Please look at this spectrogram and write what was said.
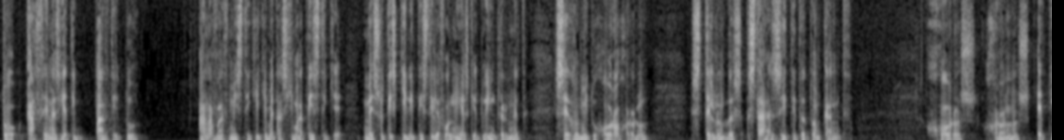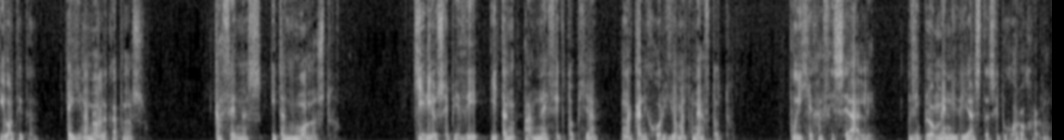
το καθένας για την πάρτη του αναβαθμίστηκε και μετασχηματίστηκε μέσω της κινητής τηλεφωνίας και του ίντερνετ σε δομή του χωρόχρονου, στέλνοντας στα αζήτητα τον Καντ. Χώρος, χρόνος, αιτιότητα έγιναν όλα καπνός. Καθένας ήταν μόνος του. Κυρίως επειδή ήταν ανέφικτο πια να κάνει χωριό με τον εαυτό του, που είχε χαθεί σε άλλη, διπλωμένη διάσταση του χωρόχρονου.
